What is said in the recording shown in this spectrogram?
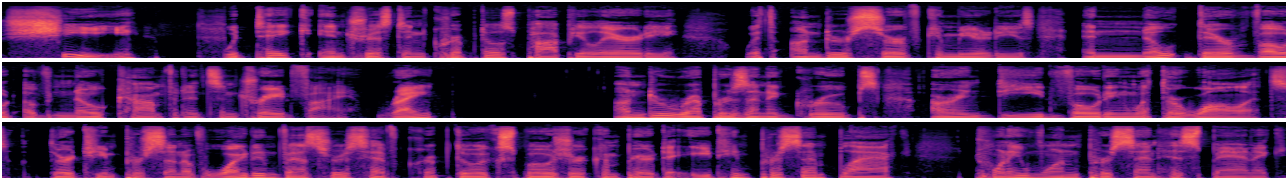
she would take interest in crypto's popularity with underserved communities and note their vote of no confidence in TradFi, right? Underrepresented groups are indeed voting with their wallets. 13% of white investors have crypto exposure compared to 18% black, 21% Hispanic,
